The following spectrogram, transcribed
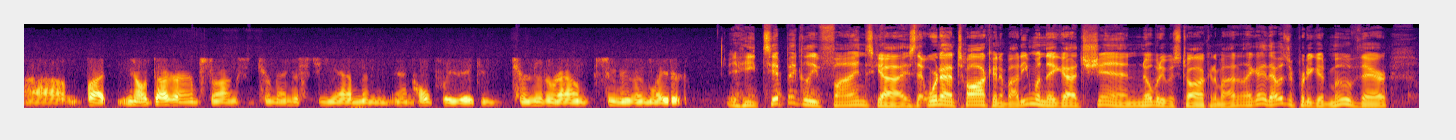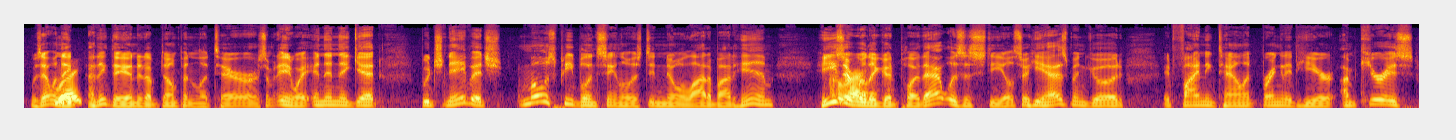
um, but you know, Doug Armstrong's a tremendous GM, and, and hopefully they can turn it around sooner than later. He typically finds guys that we're not talking about. Even when they got Shen, nobody was talking about it. Like, hey, that was a pretty good move there. Was that when right. they? I think they ended up dumping Lehtera or something. Anyway, and then they get Buchnevich. Most people in St. Louis didn't know a lot about him. He's Correct. a really good player. That was a steal. So he has been good at finding talent, bringing it here. I'm curious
